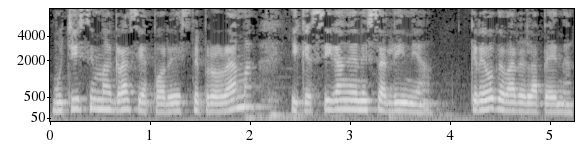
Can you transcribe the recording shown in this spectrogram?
Muchísimas gracias por este programa y que sigan en esa línea. Creo que vale la pena.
